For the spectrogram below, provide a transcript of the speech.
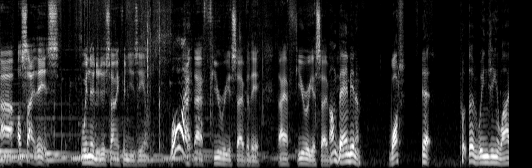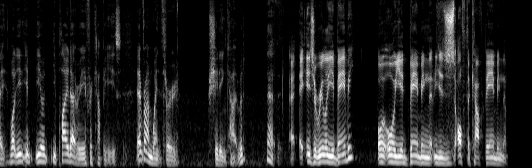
Uh, I'll say this: we need to do something for New Zealand. Why? They, they are furious over there. They are furious over I'm there. Bambiing them. What? Yeah. Put the whinging away. What you, you, you, you played over here for a couple of years. Everyone went through shit in COVID. Uh, is it really your Bambi? Or, or you're bambing them, you're just off the cuff bambing them?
